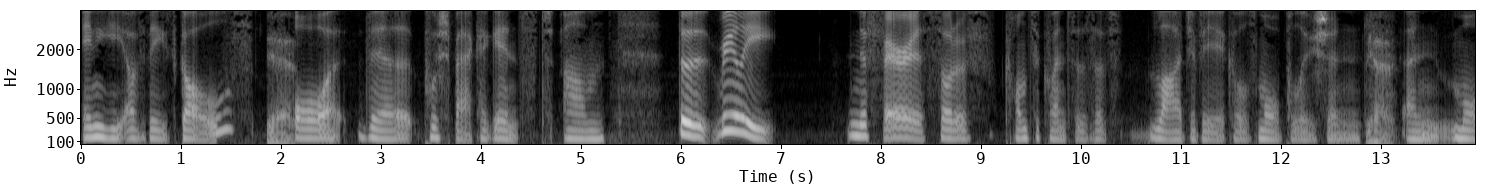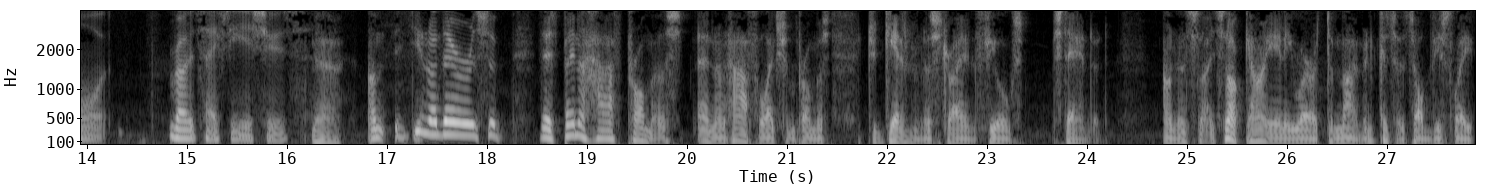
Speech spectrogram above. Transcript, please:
any of these goals Yeah. or the pushback against um, the really nefarious sort of consequences of larger vehicles, more pollution, Yeah. and more road safety issues. Yeah. Um, you know, there is a, there's been a half promise and a half election promise to get an Australian fuels standard. And it's not, it's not going anywhere at the moment because it's obviously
